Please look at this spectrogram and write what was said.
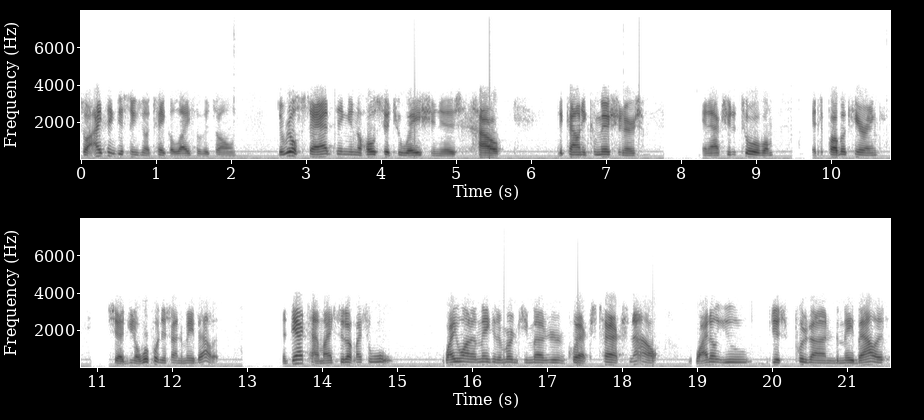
So I think this thing's going to take a life of its own. The real sad thing in the whole situation is how the county commissioners, and actually the two of them, at the public hearing, said, "You know, we're putting this on the May ballot." At that time, I stood up and I said, "Well, why you want to make an emergency measure and collect tax now? Why don't you just put it on the May ballot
